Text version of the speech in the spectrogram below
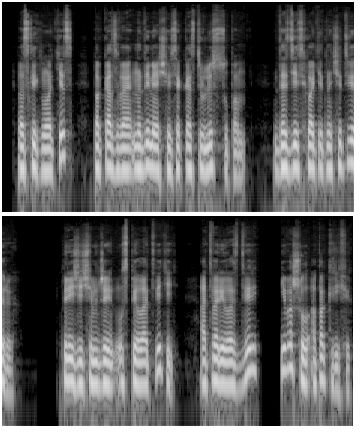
— воскликнул отец, показывая на дымящуюся кастрюлю с супом. «Да здесь хватит на четверых». Прежде чем Джейн успела ответить, отворилась дверь и вошел апокрифик.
